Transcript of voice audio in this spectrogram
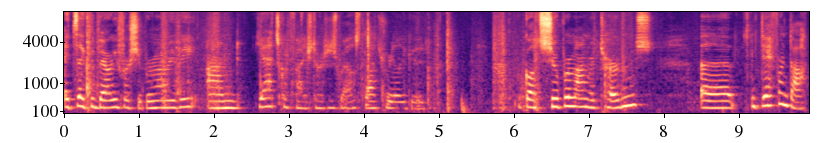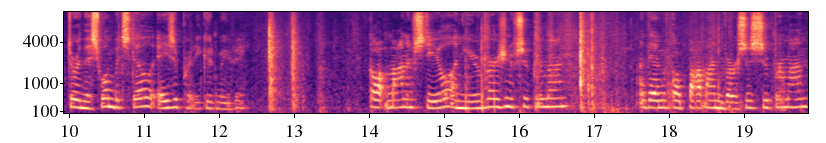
it's like the very first Superman movie, and yeah, it's got five stars as well, so that's really good. We've got Superman Returns. Uh, different actor in this one, but still is a pretty good movie. Got Man of Steel, a newer version of Superman. And then we've got Batman versus Superman.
